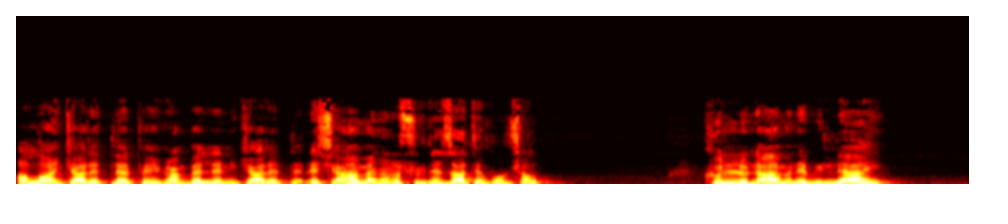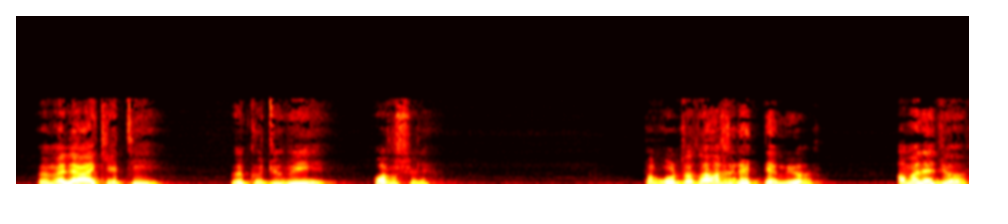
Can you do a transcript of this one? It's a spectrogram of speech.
Allah'ı inkar ettiler, peygamberlerini inkar ettiler. E şey amene Resul'de zaten konuşalım. Küllün amene billahi ve melâketi ve kütübi ve rusule. Bak orada da ahiret demiyor. Ama ne diyor?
